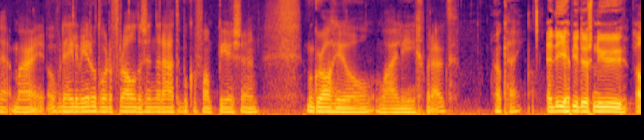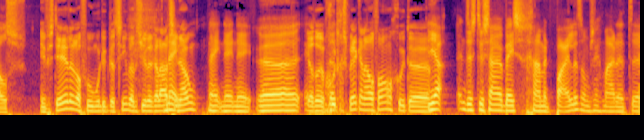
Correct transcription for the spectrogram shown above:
ja, maar over de hele wereld worden vooral dus inderdaad de boeken van Pearson, McGraw-Hill, Wiley gebruikt. Oké. En die heb je dus nu als investeerder? Of hoe moet ik dat zien? Wat is jullie relatie Nee. nou? Nee, nee, nee. Eh, Je had een dat- goed gesprek in elk geval. Goed, eh, Ja, en dus toen zijn we bezig gegaan met pilot om zeg maar het, eh,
